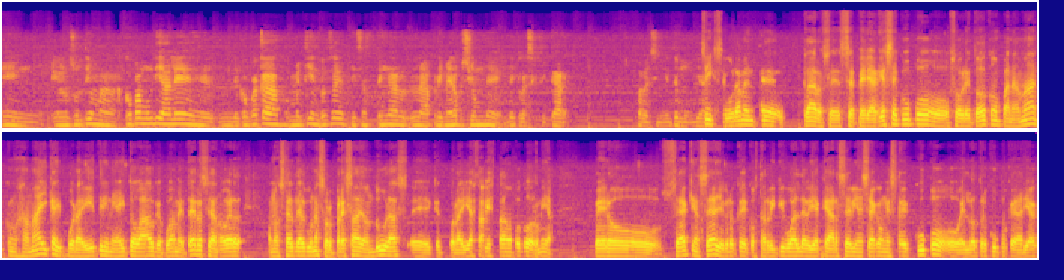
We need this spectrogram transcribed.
en, en las últimas Copas Mundiales de Coca-Cola metiéndose, quizás tenga la primera opción de, clasificar para el siguiente Mundial. Sí, seguramente, claro, se, se, pelearía ese cupo sobre todo con Panamá, con Jamaica y por ahí Trinidad y Tobago que pueda meterse, a no, ver, a no ser de alguna sorpresa de Honduras, eh, que por ahí hasta había estado un poco dormida. Pero sea quien sea, yo creo que Costa Rica igual debería quedarse bien sea con ese cupo o el otro cupo quedaría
